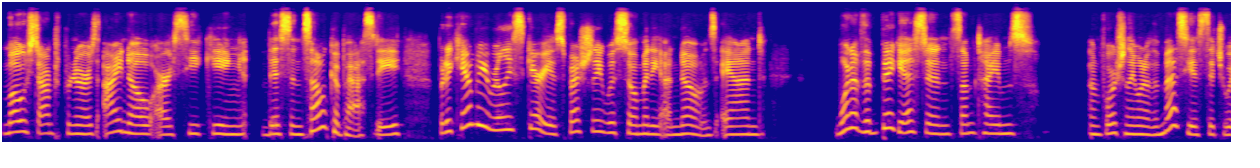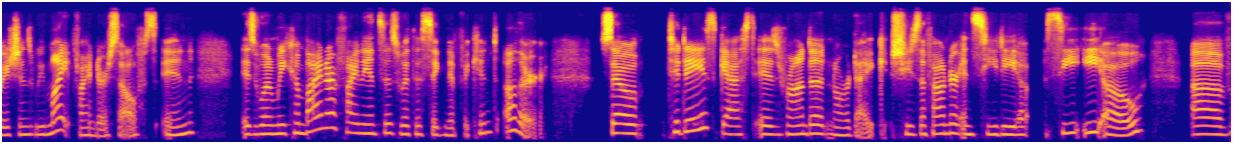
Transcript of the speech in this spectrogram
most entrepreneurs I know are seeking this in some capacity, but it can be really scary, especially with so many unknowns. And one of the biggest and sometimes, unfortunately, one of the messiest situations we might find ourselves in is when we combine our finances with a significant other. So today's guest is Rhonda Noordyk. She's the founder and CEO of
